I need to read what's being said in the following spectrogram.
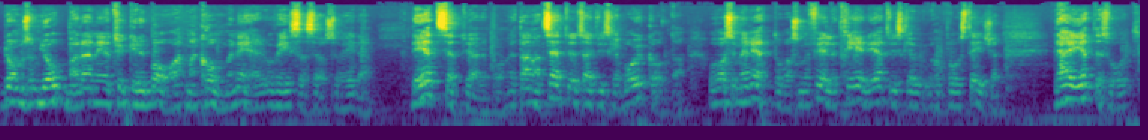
de som jobbar där nere tycker det är bra att man kommer ner och visar sig och så vidare. Det är ett sätt att göra det på. Ett annat sätt är att säga att vi ska bojkotta. Och vad som är rätt och vad som är fel. Det tredje är att vi ska ha på oss t-shirt. Det här är jättesvårt,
